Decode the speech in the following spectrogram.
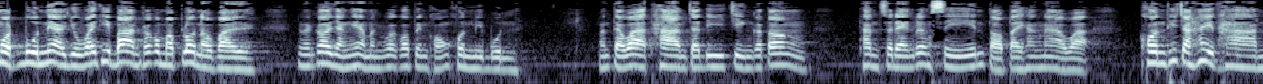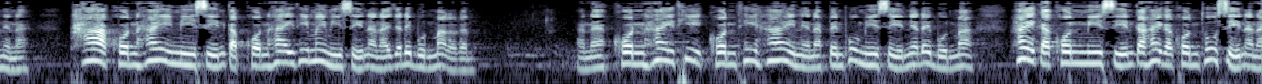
หมดบุญเนี่ยอยู่ไว้ที่บ้านเขาก็มาปล้นเอาไปมันก็อย่างเงี้ยมันก็เป็นของคนมีบุญ มันแต่ว่าทานจะดีจริงก็ต้องท่านแสดงเรื่องศีลต่อไปข้างหน้าว่า คนที่จะให้ทานเนี่ยนะถ้าคนให้มีศีลกับคนให้ที่ไม่มีศีลอันไหนจะได้บุญมากกว่ากัน อันนะคนให้ที่คนที่ให้เนี่ยนะเป็นผู้มีศีลเนี่ยได้บุญมาก ให้กับคนมีศีลกับให้กับคนทุศีลอันไหน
